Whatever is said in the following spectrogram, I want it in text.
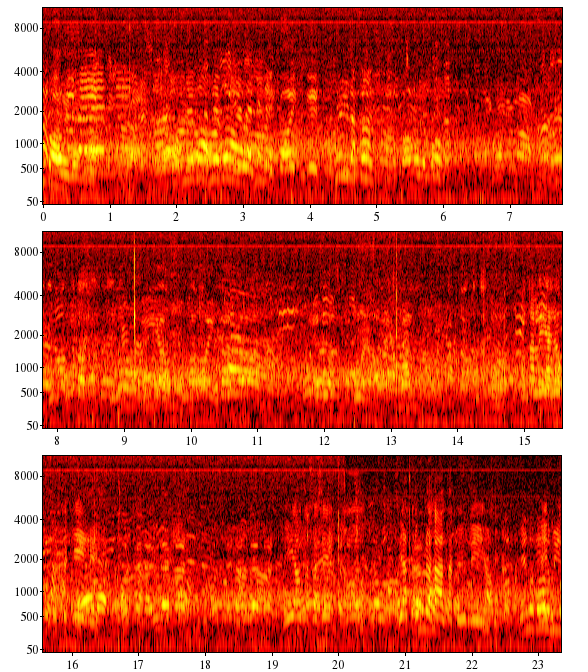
Hyvä oli Lenni. Me vaan, me vaan, älä mene. Riida kans. Kallelle vaan. Ota liian joku sitten kiinni. Liialta se se. Sieltä ylhäältä ty- liian. Meillä on valmiina. Palla voi tulla kohta päällä kyllä. Ja maalia kohti liian. Hyvä Peppi.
